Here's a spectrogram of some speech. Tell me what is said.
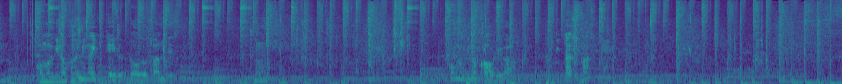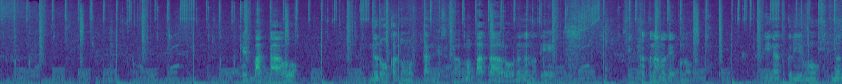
うん、小麦の風味が生きているロールパンです、うん、小麦の香りがいたしますね。でバターを塗ろうかと思ったんですが、まあ、バターロールなのでせっかくなのでこのピーナッツクリームを塗っ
